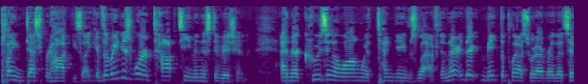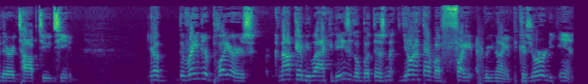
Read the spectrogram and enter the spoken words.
playing desperate hockey is like. If the Rangers were a top team in this division and they're cruising along with 10 games left and they make the playoffs, whatever, let's say they're a top two team, you know, the Ranger players not going to be lackadaisical, but there's no, you don't have to have a fight every night because you're already in.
